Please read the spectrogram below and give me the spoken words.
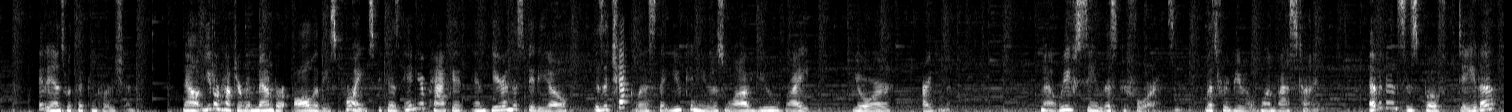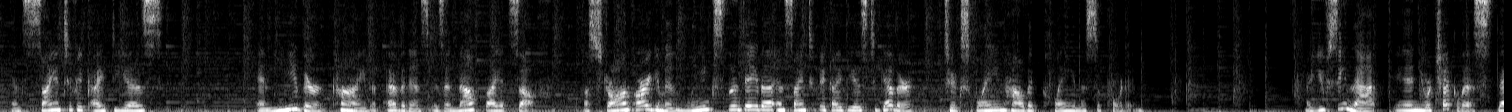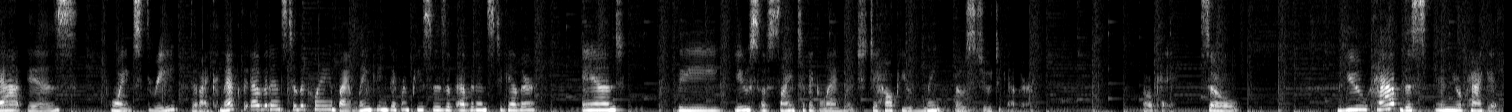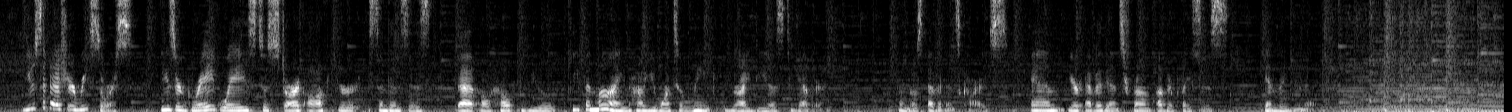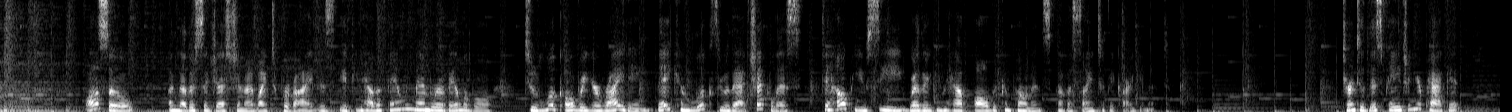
it ends with a conclusion. Now, you don't have to remember all of these points because in your packet and here in this video is a checklist that you can use while you write your argument. Now, we've seen this before, so let's review it one last time. Evidence is both data and scientific ideas, and neither kind of evidence is enough by itself. A strong argument links the data and scientific ideas together to explain how the claim is supported. Now, you've seen that in your checklist. That is points. Three, did I connect the evidence to the claim by linking different pieces of evidence together? And the use of scientific language to help you link those two together. Okay, so you have this in your packet. Use it as your resource. These are great ways to start off your sentences that will help you keep in mind how you want to link your ideas together from those evidence cards and your evidence from other places in the unit. Also, another suggestion I'd like to provide is if you have a family member available to look over your writing, they can look through that checklist to help you see whether you have all the components of a scientific argument. Turn to this page in your packet,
